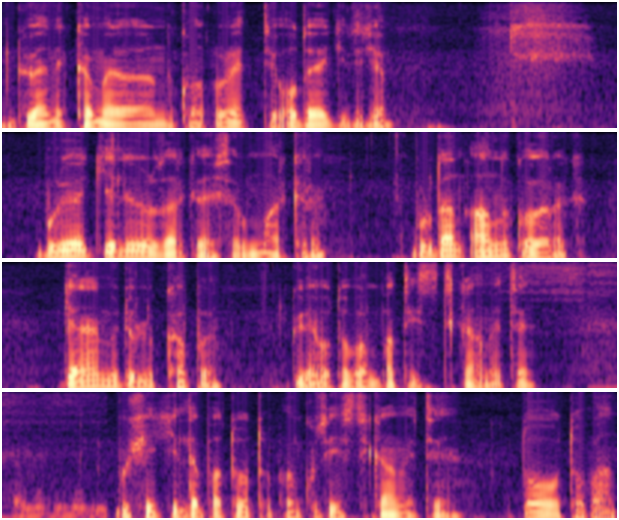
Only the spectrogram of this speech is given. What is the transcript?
güvenlik kameralarını kontrol ettiği odaya gideceğim. Buraya geliyoruz arkadaşlar bu markerı. Buradan anlık olarak genel müdürlük kapı, güney otoban batı istikameti, bu şekilde batı otoban kuzey istikameti, doğu otoban,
